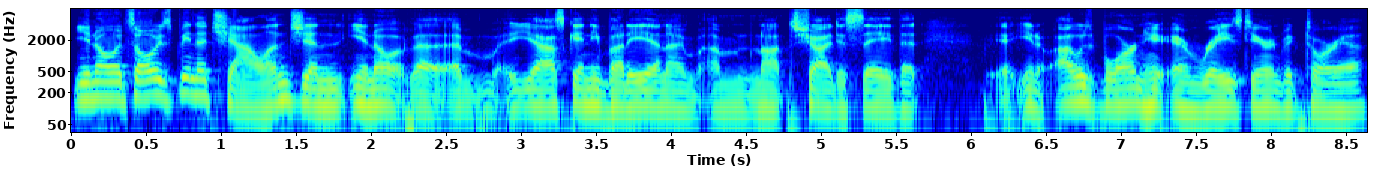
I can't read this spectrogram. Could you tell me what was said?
you know, it's always been a challenge, and you know, uh, um, you ask anybody, and I'm I'm not shy to say that. Uh, you know, I was born here and raised here in Victoria.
